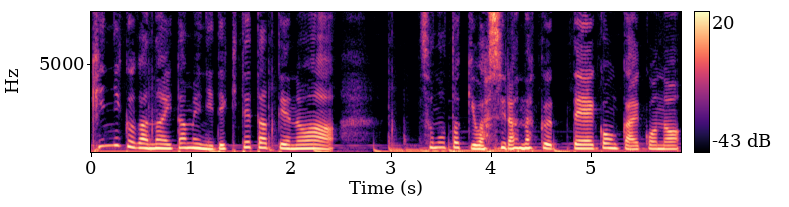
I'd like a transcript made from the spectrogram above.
筋肉がないためにできてたっていうのはその時は知らなくって今回この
